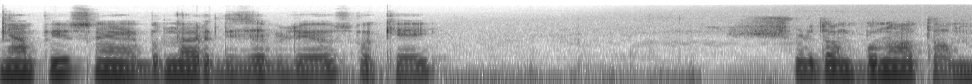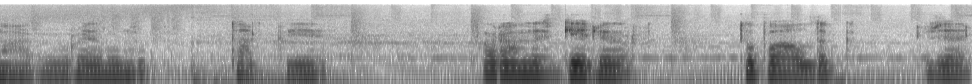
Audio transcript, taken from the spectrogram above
Ne yapıyorsun? He, bunları dizebiliyoruz. Okey. Şuradan bunu atalım abi. Buraya bunu takviye. Paramız geliyor. Topu aldık. Güzel.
